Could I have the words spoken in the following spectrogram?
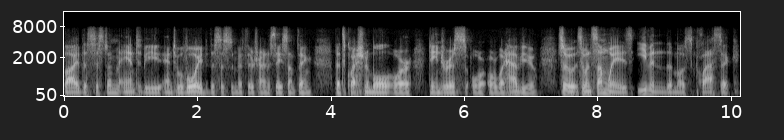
by the system and to be and to avoid the system if they're trying to say something that's questionable or dangerous or or what have you so so in some ways even the most classic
